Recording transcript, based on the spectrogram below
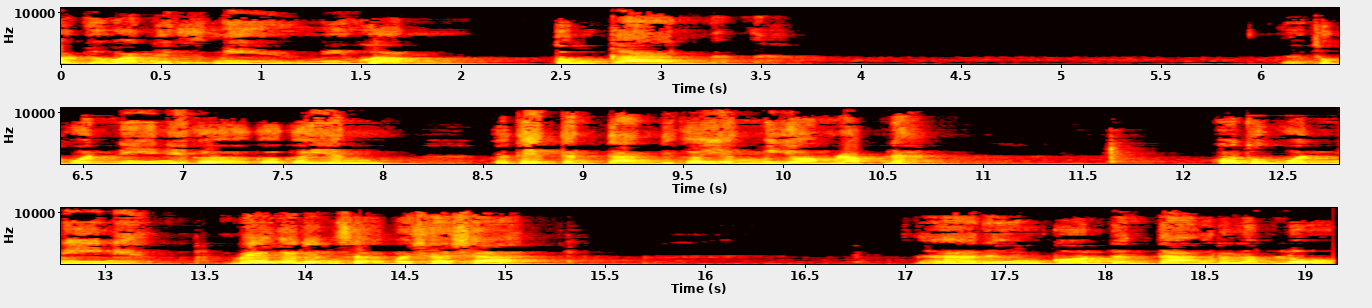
ปัจจุบันนี้ก็มีมีความต้องการนะทุกวันนี้เนี่ยก็ก็ยังประเทศต่าง ๆ นี่ก็ยังไม่ยอมรับนะ เพราะทุกวันนี้เนี่ยแม้กระทั่งสหประชาชาติหรือองค์กรต่าง ๆ ระดับโลก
